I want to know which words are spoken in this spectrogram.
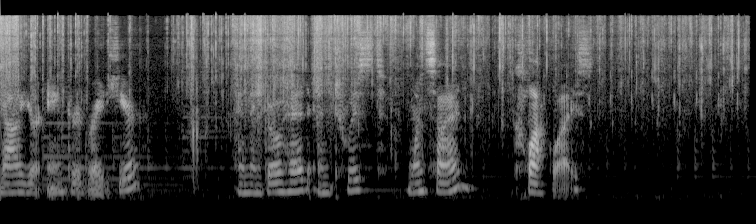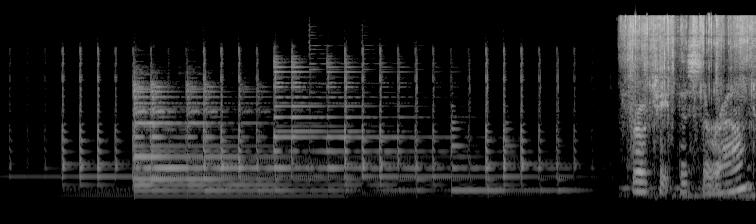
Now you're anchored right here and then go ahead and twist one side clockwise. Rotate this around,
